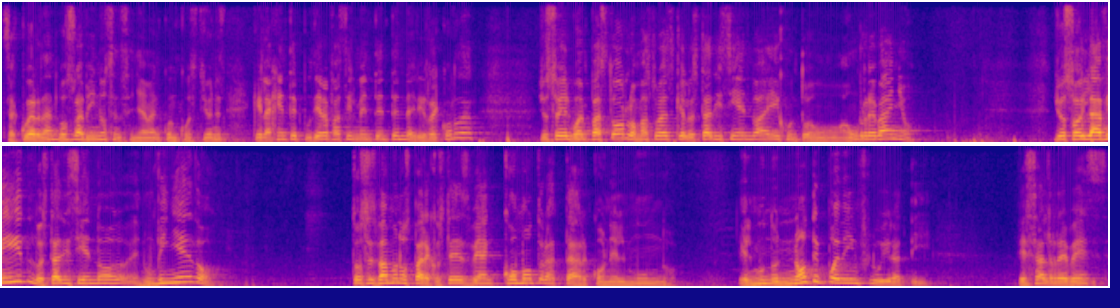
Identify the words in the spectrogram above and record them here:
¿Se acuerdan? Los rabinos enseñaban con cuestiones que la gente pudiera fácilmente entender y recordar. Yo soy el buen pastor, lo más probable es que lo está diciendo ahí junto a un rebaño. Yo soy la vid, lo está diciendo en un viñedo. Entonces vámonos para que ustedes vean cómo tratar con el mundo. El mundo no te puede influir a ti. Es al revés.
